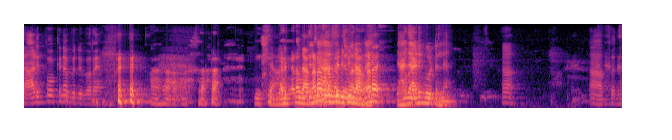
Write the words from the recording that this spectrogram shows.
ചാടിപ്പോക്കിനെ പറ്റി പറയാം. ഞാൻ സത്യം ശരിക്കും പറയട്ടെ, ഞങ്ങളുടെ ഞാൻ ചാടി പോയിട്ടില്ല. ആ. ആ പിന്നെ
